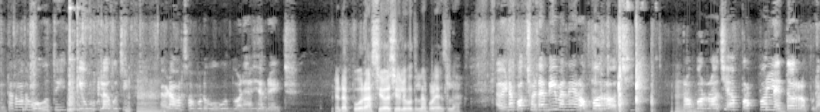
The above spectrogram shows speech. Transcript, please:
ଏଇଟା ତ ମତେ ବହୁତ ହି କ୍ୟୁଟ୍ ଲାଗୁଛି ଏଇଟା ମୋର ସବୁଠୁ ବହୁତ ବଢିଆ ଫେଭରେଟ୍ ଏଇଟା ପୁଅର ଆସିବ ଆସିବ ବୋଲି ହଉଥିଲା ପଳେଇ ଆସିଲା ଆଉ ଏଇଟା ପଛଟା ବି ମାନେ ରବରର ଅଛି ରବରର ଅଛି ଆଉ ପ୍ରପର ଲେଦରର ପୁରା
